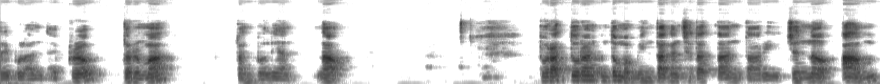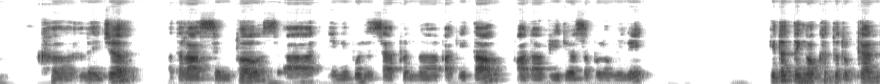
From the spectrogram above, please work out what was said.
hari bulan April, Derma, dan Bulian. Now, peraturan untuk memintakan catatan dari jurnal AM ke ledger adalah simple. Uh, ini pun saya pernah bagi tahu pada video sebelum ini. Kita tengok kedudukan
